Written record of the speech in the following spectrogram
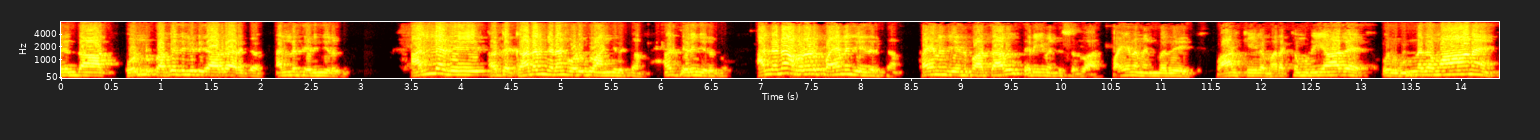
இருந்தால் ஒண்ணு பக்கத்து வீட்டுக்காரரா இருக்கும் நல்ல தெரிஞ்சிருக்கும். அல்லது அவர்கிட்ட கடன் கடன் கொடுத்து வாங்கியிருக்கணும். அது தெரிஞ்சிருக்கும். அல்லனா அவரோட பயணம் செய்திருக்கான். பயணம் செய்து பார்த்தாலும் தெரியும் என்று சொல்வார். பயணம் என்பது வாழ்க்கையில மறக்க முடியாத ஒரு உன்னதமான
